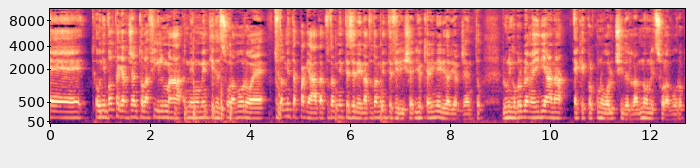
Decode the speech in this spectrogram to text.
e ogni volta che Argento la filma nei momenti del suo lavoro è totalmente appagata, totalmente serena, totalmente felice. Gli occhiali neri da Rio Argento. L'unico problema di Diana è che qualcuno vuole ucciderla, non il suo lavoro.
